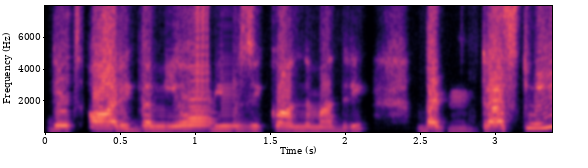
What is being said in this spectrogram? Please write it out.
this origami or music on the madri. But mm. trust me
